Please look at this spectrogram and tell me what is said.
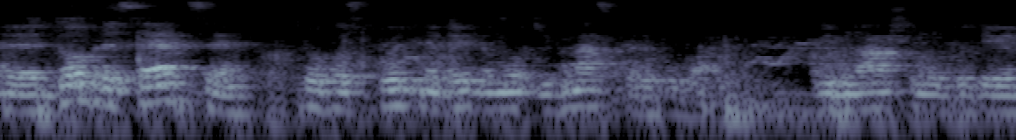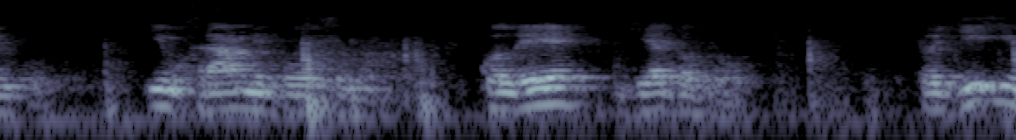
е, добре серце, то Господь невидимо і в нас перебуває, і в нашому будинку, і в храмі Божому, коли є добро. Тоді і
